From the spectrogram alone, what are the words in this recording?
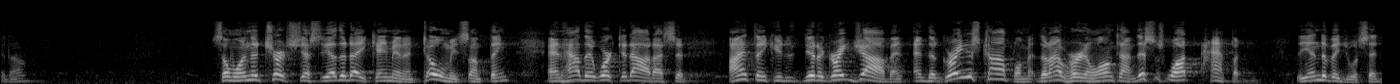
You know? Someone in the church just the other day came in and told me something and how they worked it out. I said, I think you did a great job. And, and the greatest compliment that I've heard in a long time, this is what happened. The individual said,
